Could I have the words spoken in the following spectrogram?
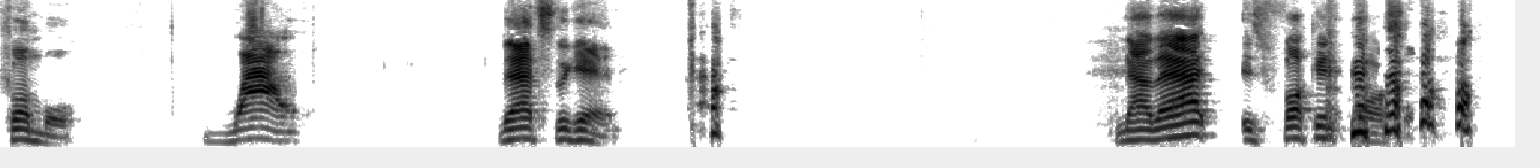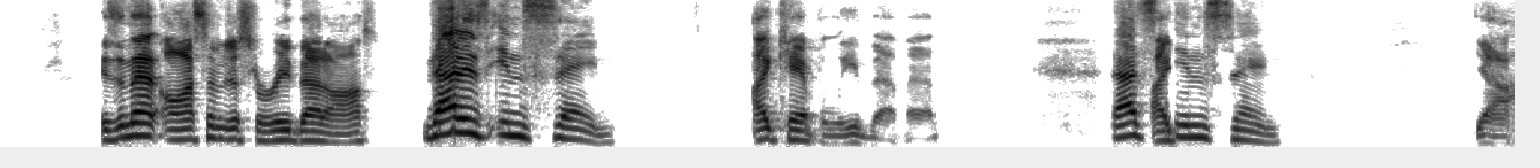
fumble. Wow. That's the game. now that is fucking awesome. Isn't that awesome just to read that off? That is insane. I can't believe that, man. That's I- insane. Yeah.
